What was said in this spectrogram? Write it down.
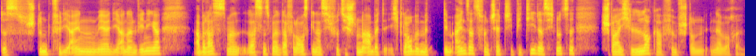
Das stimmt für die einen mehr, die anderen weniger. Aber lass uns, mal, lass uns mal davon ausgehen, dass ich 40 Stunden arbeite. Ich glaube, mit dem Einsatz von ChatGPT, das ich nutze, spare ich locker fünf Stunden in der Woche,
